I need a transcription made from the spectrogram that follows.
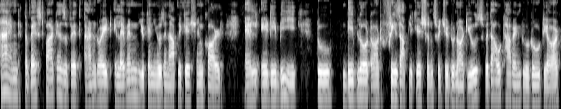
And the best part is with Android 11 you can use an application called LADB to debloat or freeze applications which you do not use without having to root your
